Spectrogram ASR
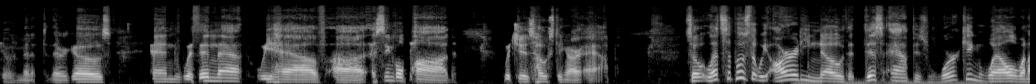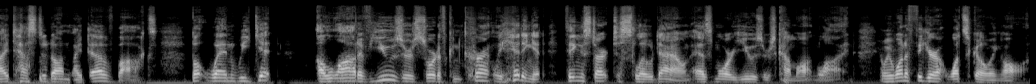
Give it a minute. There it goes. And within that, we have uh, a single pod which is hosting our app. So let's suppose that we already know that this app is working well when I test it on my dev box, but when we get a lot of users sort of concurrently hitting it, things start to slow down as more users come online. And we want to figure out what's going on.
